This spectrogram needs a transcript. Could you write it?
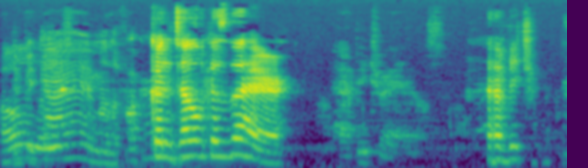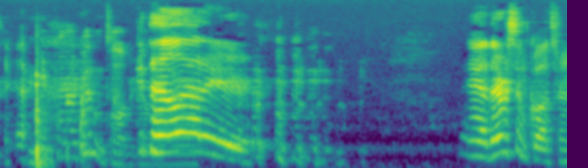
Holy! Yippee-ki-yay, motherfucker. Couldn't tell because of the hair. Happy Trails. Happy tr- I couldn't tell. Get the hell out of here! Yeah, there were some quotes from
